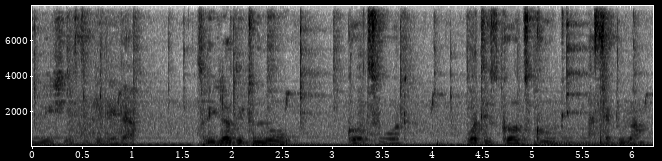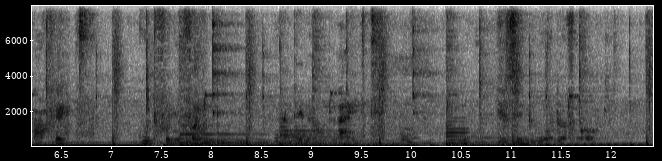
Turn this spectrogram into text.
the way she instigated her. So you just need to know God's word. What is God's good, acceptable, and perfect good for your family, and then apply it hmm. using the word of God.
